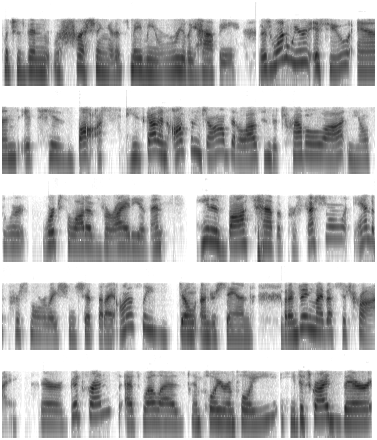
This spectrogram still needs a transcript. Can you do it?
which has been refreshing and it's made me really happy. There's one weird issue, and it's his boss. He's got an awesome job that allows him to travel a lot, and he also wor- works a lot of variety events. He and his boss have a professional and a personal relationship that I honestly don't understand, but I'm doing my best to try. They're good friends as well as employer employee. He describes their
